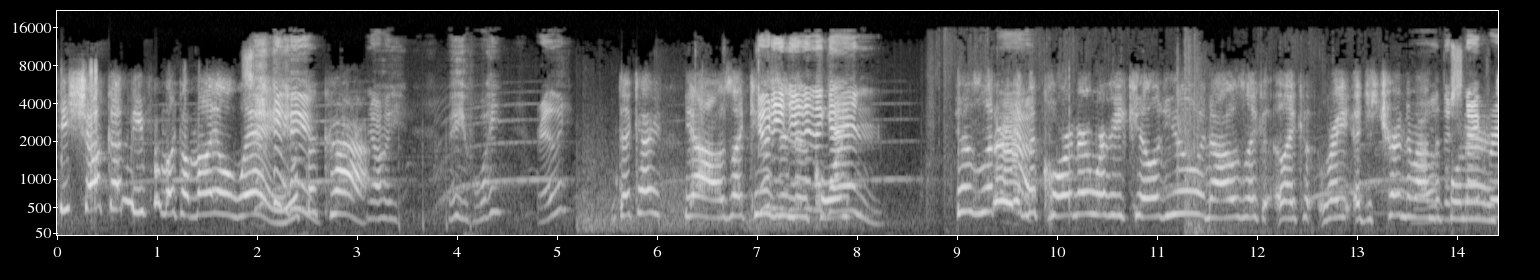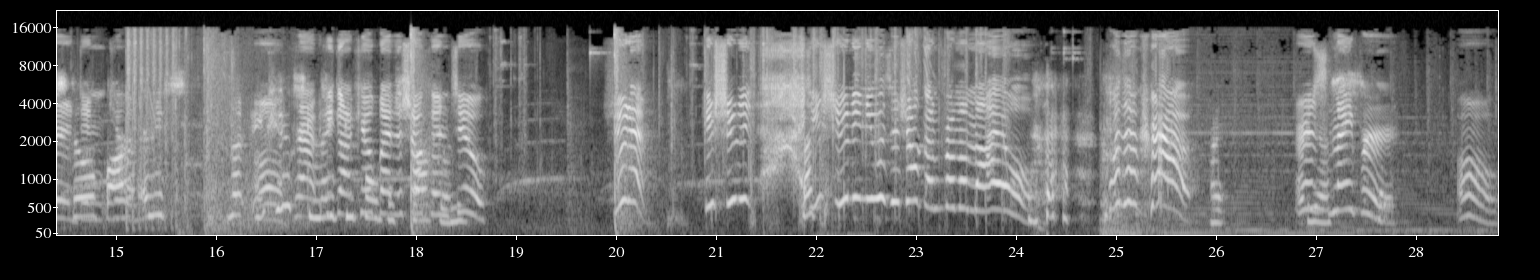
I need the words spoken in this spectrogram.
He shotgunned me from like a mile away. What the crap? No, he, wait, what? Really? That guy, yeah, I was like, he Dude, was he in did the it corner. again. He was literally in Ah. the corner where he killed you, and I was like, like right. I just turned around Oh, the, the corner and still kill And he's not. You Oh can't crap! He got killed by the shotgun shotgun. too. Shoot him! He's shooting. He's shooting you with a shotgun from a mile. what the crap? I- There's a Yes. sniper. Oh.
